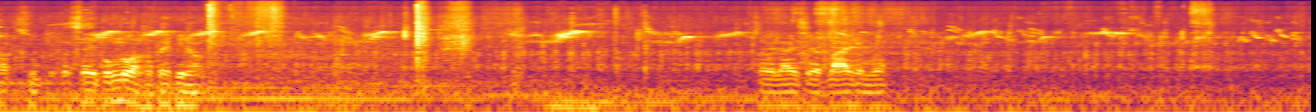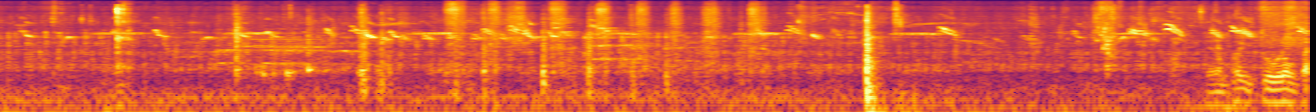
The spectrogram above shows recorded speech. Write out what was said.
ผักสุกก็ใส่ผงนัวเข้าไปพี่น้องใส่ลายเสียบลายเห็นไหม เดี๋ยวพออีตูลงไป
